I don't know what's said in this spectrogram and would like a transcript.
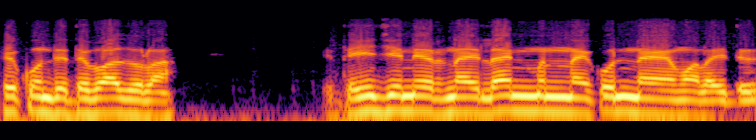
फेकून देते बाजूला. इथे इंजिनियर नाही लाईनमन नाही कोणी नाही आम्हाला इथं.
